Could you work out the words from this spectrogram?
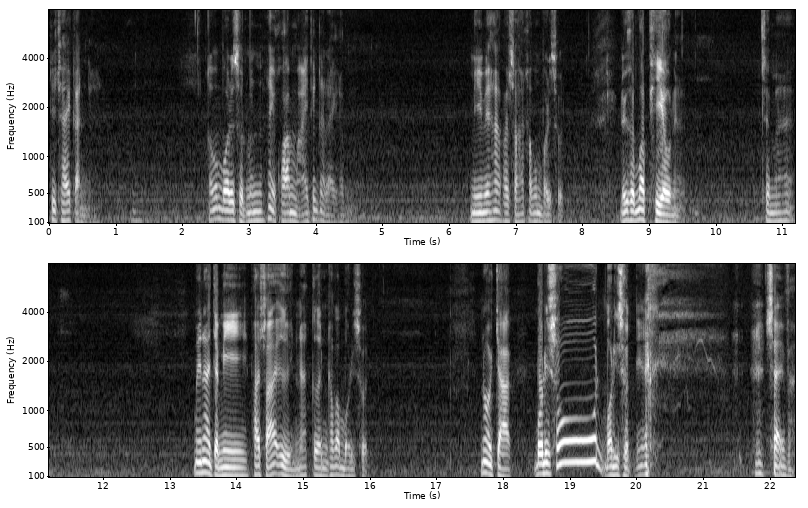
ที่ใช้กันคำว่าบริสุทธิ์มันให้ความหมายถึงอะไรครับ มีไหมฮะภาษาคำว่าบริสุทธิ์ หรือคำว่าเพียวเนี่ยใช่ไหมฮะไม่น่าจะมีภาษาอื่นนะเกินคำว่าบริสุทธิ์ นอกจากบริสุทธิ์บริสุทธิ์เนี่ยใช่ปะ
